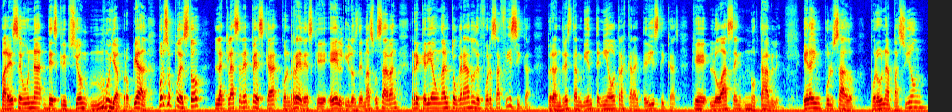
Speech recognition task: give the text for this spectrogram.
parece una descripción muy apropiada. Por supuesto, la clase de pesca con redes que él y los demás usaban requería un alto grado de fuerza física pero Andrés también tenía otras características que lo hacen notable. Era impulsado por una pasión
